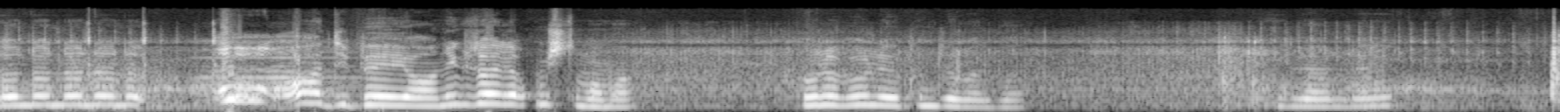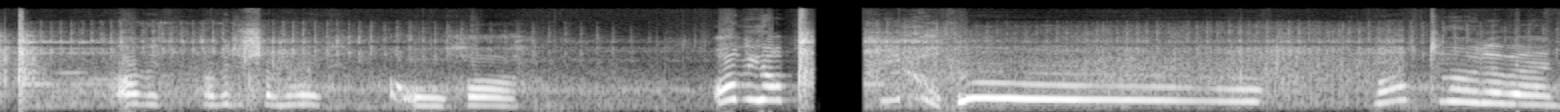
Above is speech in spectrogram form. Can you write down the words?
Dön dön dön dön. dön. Oh hadi be ya ne güzel yapmıştım ama. Böyle böyle yapınca galiba. İlerle. Abi abi düşeceğim abi. Oha. Abi yap. Oo. Ne yaptım öyle ben?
